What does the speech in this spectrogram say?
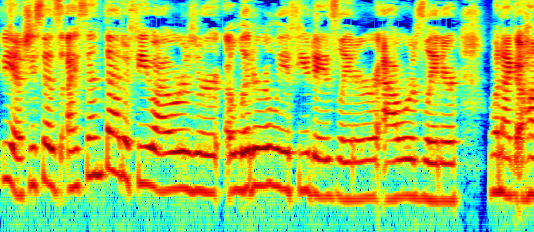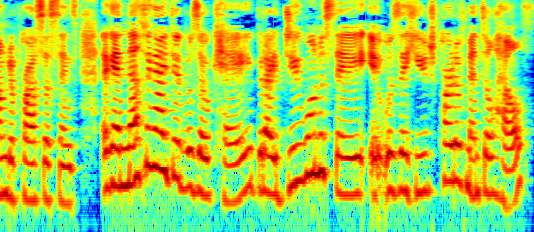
But yeah, she says, I sent that a few hours or uh, literally a few days later or hours later when I got home to process things. Again, nothing I did was okay, but I do want to say it was a huge part of mental health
